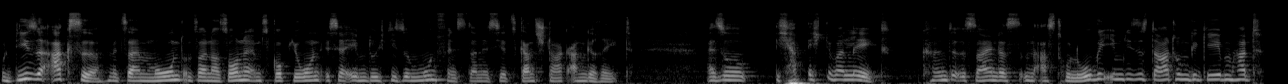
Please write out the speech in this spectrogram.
Und diese Achse mit seinem Mond und seiner Sonne im Skorpion ist ja eben durch diese Mondfinsternis jetzt ganz stark angeregt. Also ich habe echt überlegt, könnte es sein, dass ein Astrologe ihm dieses Datum gegeben hat?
